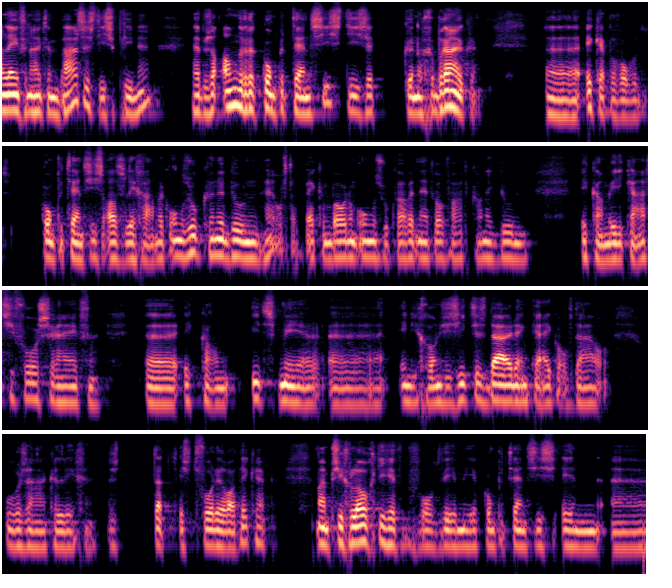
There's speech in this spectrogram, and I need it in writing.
Alleen vanuit een basisdiscipline hebben ze andere competenties die ze kunnen gebruiken. Uh, ik heb bijvoorbeeld competenties als lichamelijk onderzoek kunnen doen, hè, of dat bekkenbodemonderzoek waar we het net over hadden, kan ik doen. Ik kan medicatie voorschrijven. Uh, ik kan iets meer uh, in die chronische ziektes duiden en kijken of daar oorzaken liggen. Dus dat is het voordeel wat ik heb. Maar een psycholoog die heeft bijvoorbeeld weer meer competenties in uh,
